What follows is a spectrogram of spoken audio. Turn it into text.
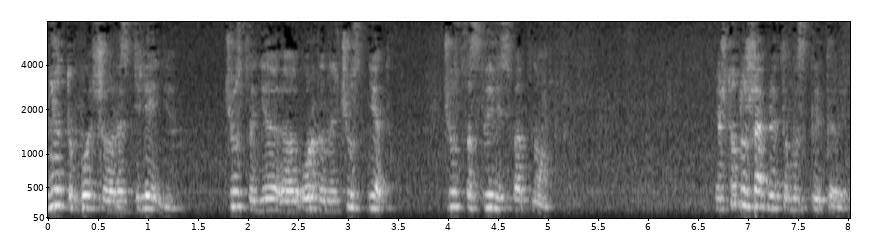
Нету большего разделения. Чувства, не, э, органы чувств нет. Чувства слились в одно. И что душа при этом испытывает?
